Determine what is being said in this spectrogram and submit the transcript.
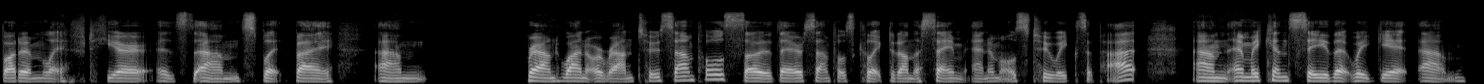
bottom left here is um, split by um, round one or round two samples. So they're samples collected on the same animals two weeks apart. Um, and we can see that we get um,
